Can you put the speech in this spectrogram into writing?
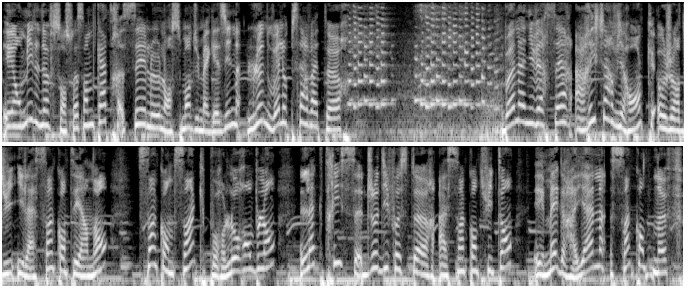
Et en 1964, c'est le lancement du magazine Le Nouvel Observateur. Bon anniversaire à Richard Virenque. Aujourd'hui, il a 51 ans. 55 pour Laurent Blanc. L'actrice Jodie Foster a 58 ans et Meg Ryan 59.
